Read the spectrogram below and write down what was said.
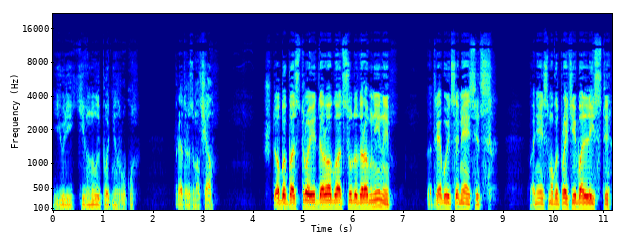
Юлий кивнул и поднял руку. Петр замолчал. — Чтобы построить дорогу отсюда до равнины, потребуется месяц. По ней смогут пройти баллисты.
